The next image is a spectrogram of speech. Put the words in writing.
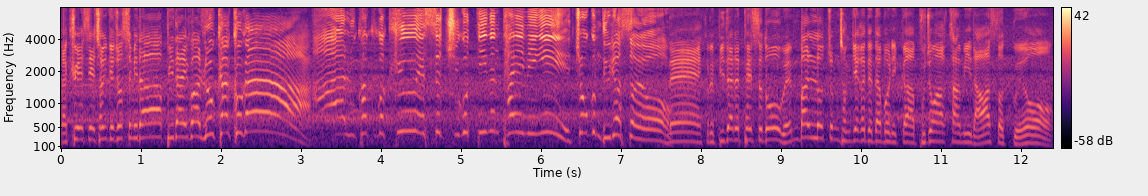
자, QS의 전개 좋습니다. 비달과 루카쿠가 아 루카쿠가 QS 주고 뛰는 타이밍이 조금 느렸어요. 네, 그리고 비달의 패스도 왼발로 좀 전개가 되다 보니까 부정확함이 나왔었고요.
